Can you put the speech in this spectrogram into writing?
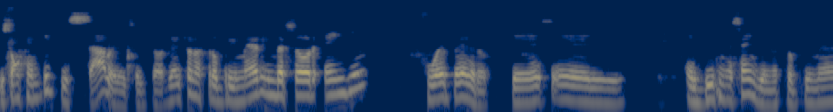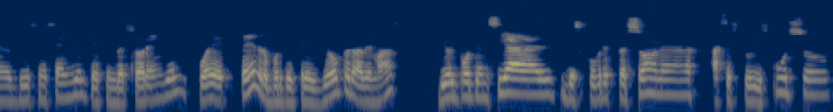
Y son gente que sabe del sector. De hecho, nuestro primer inversor angel fue Pedro, que es el, business angel. Nuestro primer business angel, que es inversor angel, fue Pedro, porque creyó, pero además vio el potencial, descubres personas, haces tu discurso,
